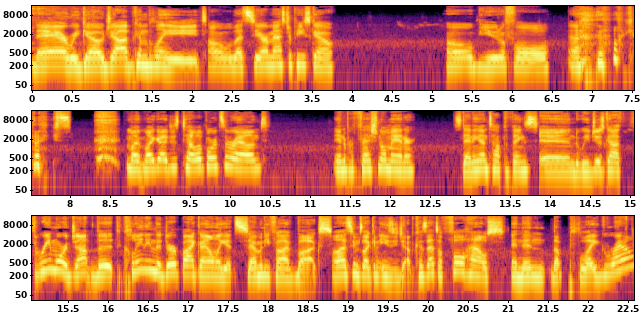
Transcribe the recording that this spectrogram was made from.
There we go, job complete. Oh, let's see our masterpiece go. Oh, beautiful. My, my guy just teleports around in a professional manner, standing on top of things. And we just got three more jobs. The cleaning the dirt bike, I only get 75 bucks. Well, that seems like an easy job because that's a full house. And then the playground?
